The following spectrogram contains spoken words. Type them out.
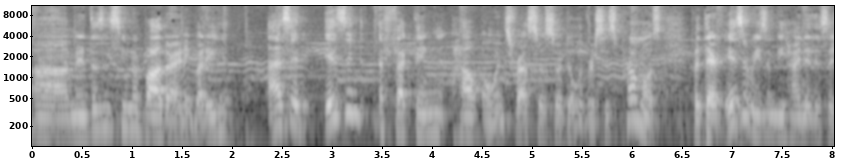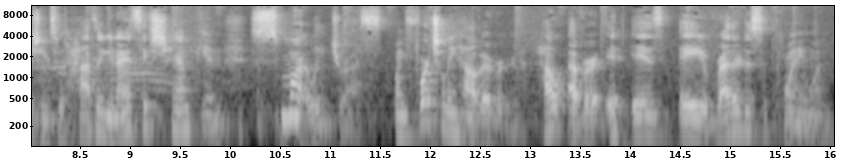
um, and it doesn't seem to bother anybody, as it isn't affecting how Owens wrestles or delivers his promos. But there is a reason behind the decision to have the United States champion smartly dress. Unfortunately, however, however, it is a rather disappointing one.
